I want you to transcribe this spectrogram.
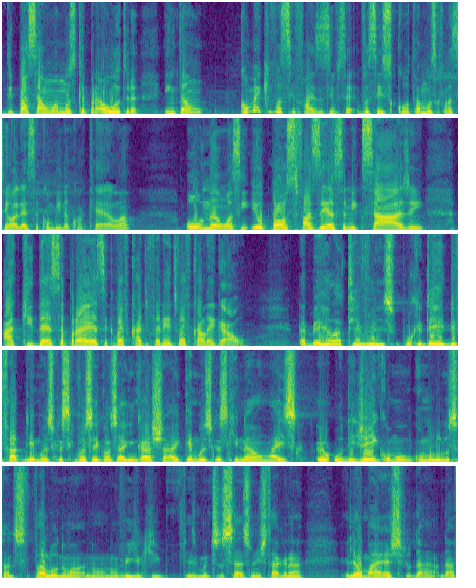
de passar uma música para outra. Então, como é que você faz assim? Você, você escuta a música e fala assim, olha, essa combina com aquela? Ou não, assim, eu posso fazer essa mixagem aqui dessa para essa que vai ficar diferente, vai ficar legal. É bem relativo isso, porque tem, de fato tem músicas que você consegue encaixar e tem músicas que não, mas eu- o DJ, como, como o Lulu Santos falou numa, num, num vídeo que fez muito sucesso no Instagram, ele é o maestro da, da-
